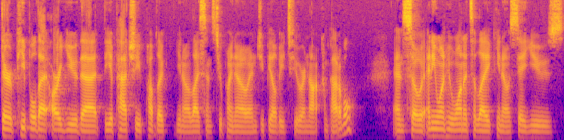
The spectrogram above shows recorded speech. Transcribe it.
there are people that argue that the Apache public, you know, license 2.0 and GPLv2 are not compatible. And so anyone who wanted to like, you know, say use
